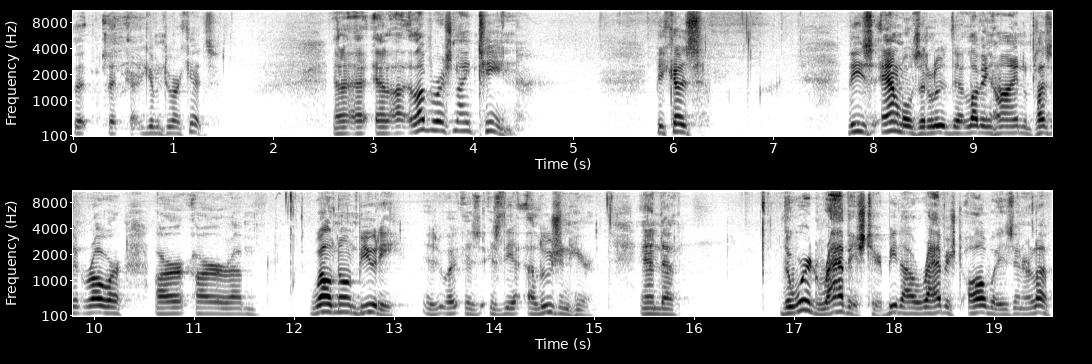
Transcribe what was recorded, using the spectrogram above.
that, that, are given to our kids. And I, and I love verse 19 because these animals that allude that loving hind and pleasant roe are, are, are um, well known beauty is, is, the allusion here. And uh, the word ravished here, be thou ravished always in her love,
